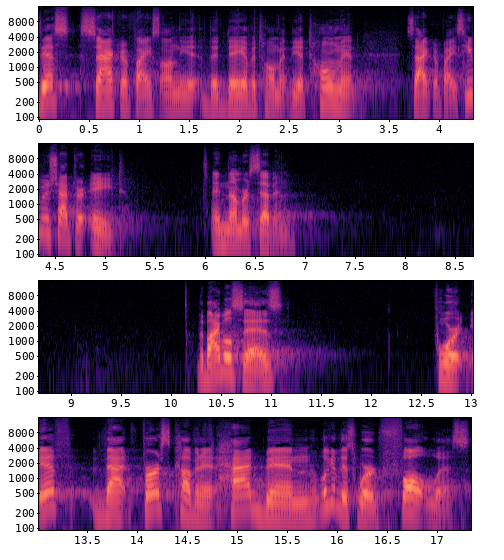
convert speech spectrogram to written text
this sacrifice on the, the Day of Atonement, the atonement sacrifice. Hebrews chapter 8 and number 7. The Bible says, For if that first covenant had been, look at this word, faultless.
